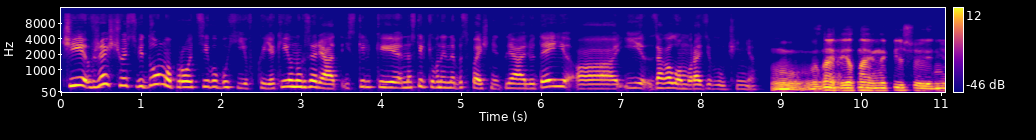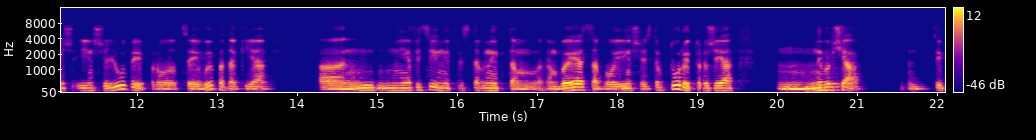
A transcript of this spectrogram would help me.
Чи вже щось відомо про ці вибухівки? Який у них заряд, і скільки наскільки вони небезпечні для людей а, і загалом у разі влучення? Ну, ви знаєте, я знаю не більше, ніж інші люди про цей випадок. Я а, н- не офіційний представник там МВС або іншої структури, тож я не вивчав цих,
